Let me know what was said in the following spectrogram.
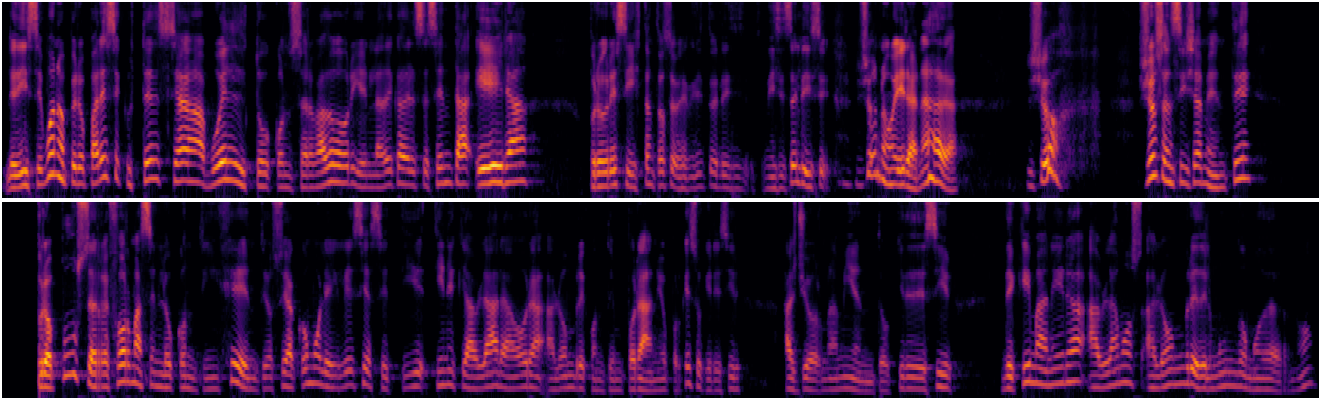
le dice, bueno, pero parece que usted se ha vuelto conservador y en la década del 60 era progresista, entonces Benedicto XVI le dice, yo no era nada, yo, sencillamente propuse reformas en lo contingente, o sea, cómo la iglesia tiene que hablar ahora al hombre contemporáneo, porque eso quiere decir ayornamiento, quiere decir de qué manera hablamos al hombre del mundo moderno,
